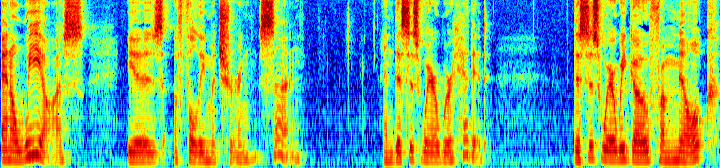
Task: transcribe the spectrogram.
And a huios is a fully maturing son. And this is where we're headed. This is where we go from milk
